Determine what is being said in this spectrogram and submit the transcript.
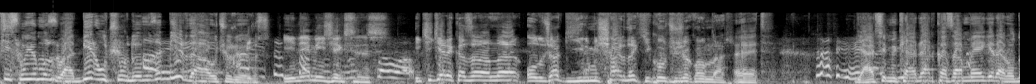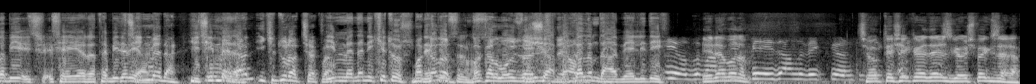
pis huyumuz var. Bir uçurduğumuzu bir daha uçuruyoruz. Ay, çok İnemeyeceksiniz. tatlısınız, Tamam. İki kere kazananlar olacak 20'şer dakika uçacak onlar. Evet. Gerçi mükerrer kazanmaya girer. O da bir şey yaratabilir yani. İnmeden. Hiç inmeden. iki tur atacaklar. İnmeden iki tur. Bakalım, Ne diyorsunuz? bakalım, o yüzden İnşallah bakalım daha belli değil. İyi o zaman. İrem Hanım. Bir heyecanla bekliyorum. Çok teşekkür ederiz. Görüşmek üzere.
